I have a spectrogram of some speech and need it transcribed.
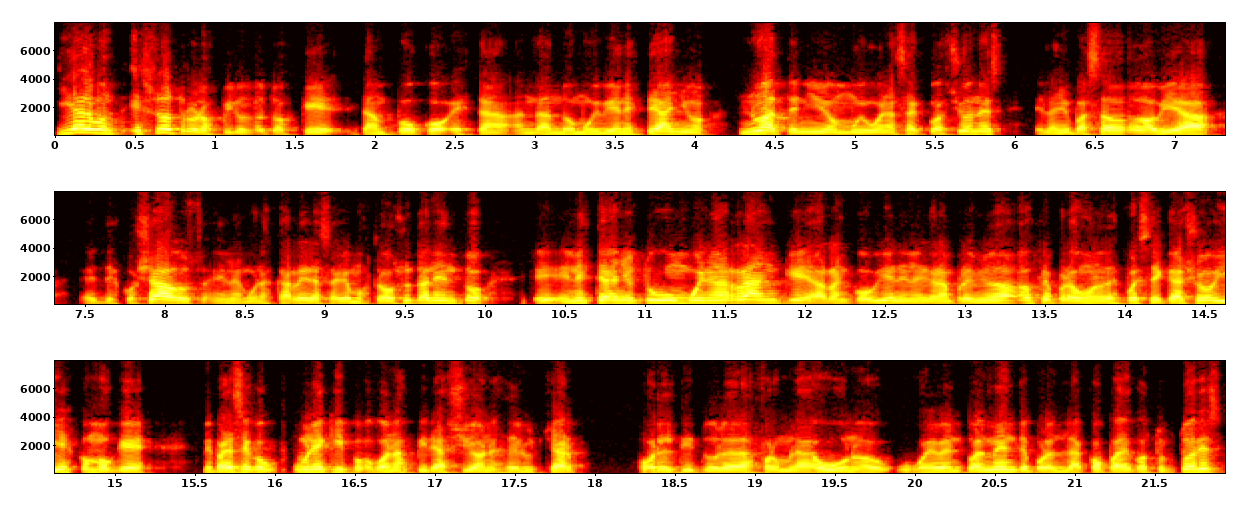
Y Albon es otro de los pilotos que tampoco está andando muy bien este año, no ha tenido muy buenas actuaciones, el año pasado había eh, descollados en algunas carreras, había mostrado su talento, eh, en este año tuvo un buen arranque, arrancó bien en el Gran Premio de Austria, pero bueno, después se cayó y es como que me parece que un equipo con aspiraciones de luchar por el título de la Fórmula 1 o eventualmente por la Copa de Constructores,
